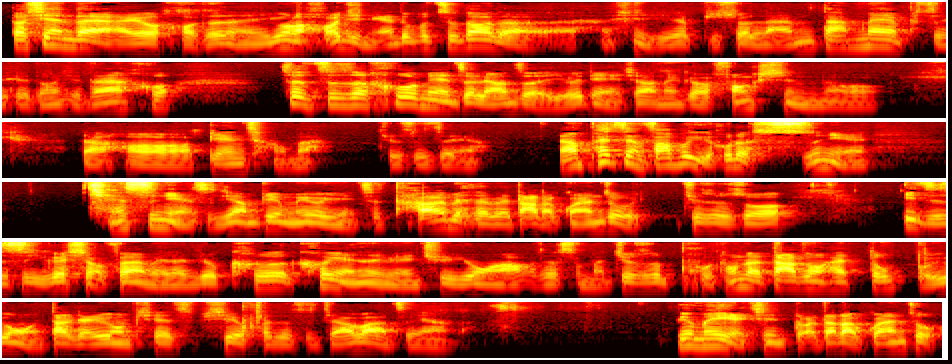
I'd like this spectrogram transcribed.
到现在还有好多人用了好几年都不知道的，也比如说 lambda map 这些东西。然后这这是后面这两者有点像那个 functional，然后编程嘛，就是这样。然后 Python 发布以后的十年，前十年实际上并没有引起特别特别大的关注，就是说。一直是一个小范围的，就科科研人员去用啊，或者什么，就是普通的大众还都不用，大概用 PSP 或者是 Java 这样的，并没引起多大的关注。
